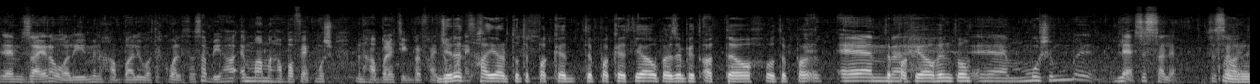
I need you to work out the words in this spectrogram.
żgħira għoli minħabba li huwa ta' kwalità sabiħa imma minħabba f'hekk mhux minħabba li qed jikber f'ħajtu. Ġieli tħajjartu tippakketjawh, pereżempju tqattgħuh u tippakkjawh intom? Mhux le, s'issa le. S'issa le.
